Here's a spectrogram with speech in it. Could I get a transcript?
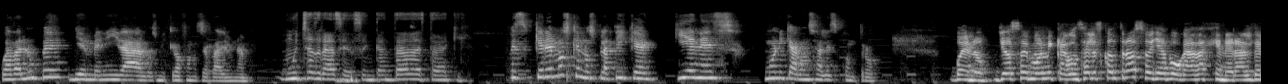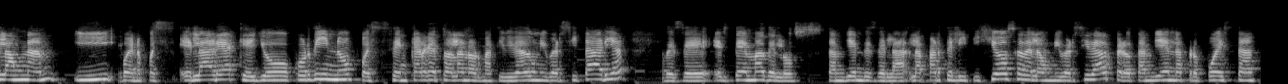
Guadalupe, bienvenida a los micrófonos de Radio UNAM. Muchas gracias, encantada de estar aquí. Pues queremos que nos platique quién es Mónica González Contró. Bueno, yo soy Mónica González Contró, soy abogada general de la UNAM y bueno, pues el área que yo coordino pues se encarga de toda la normatividad universitaria, desde el tema de los, también desde la, la parte litigiosa de la universidad, pero también la propuesta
